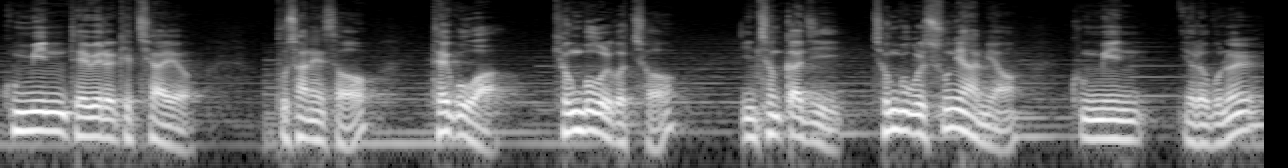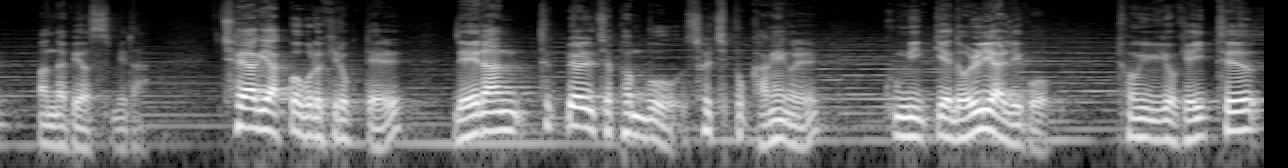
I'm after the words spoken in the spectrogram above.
국민 대회를 개최하여 부산에서 대구와 경북을 거쳐 인천까지 전국을 순회하며 국민 여러분을 만나 뵈었습니다. 최악의 악법으로 기록될 내란 특별재판부 설치법 강행을 국민께 널리 알리고 통일교 게이트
